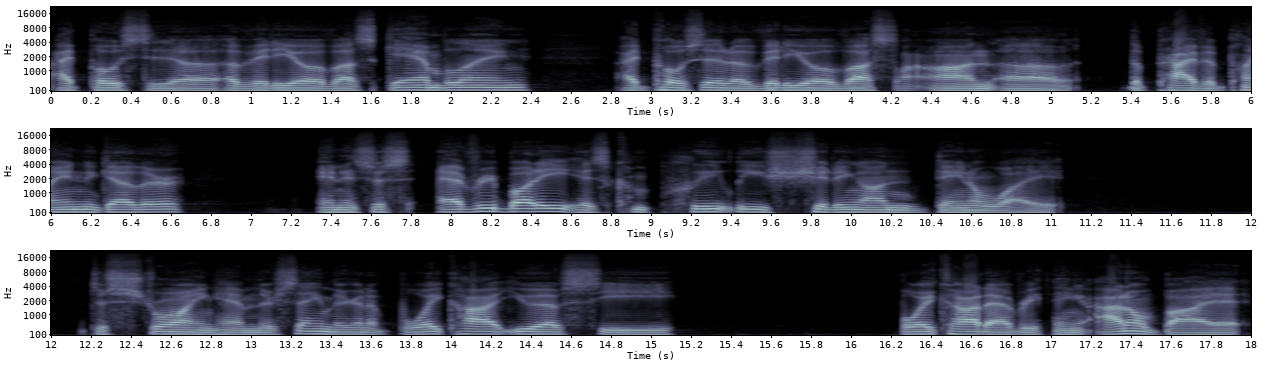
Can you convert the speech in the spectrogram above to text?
I posted a, a video of us gambling, I posted a video of us on uh, the private plane together. And it's just everybody is completely shitting on Dana White, destroying him. They're saying they're going to boycott UFC, boycott everything. I don't buy it,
